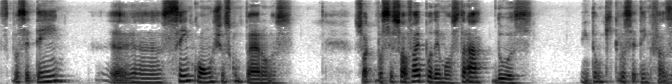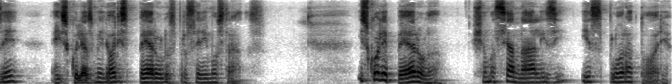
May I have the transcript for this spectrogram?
Diz que você tem uh, eh, 100 conchas com pérolas. Só que você só vai poder mostrar duas. Então o que, você tem que fazer é escolher as melhores pérolas para serem mostradas. Escolher pérola chama-se análise exploratória.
